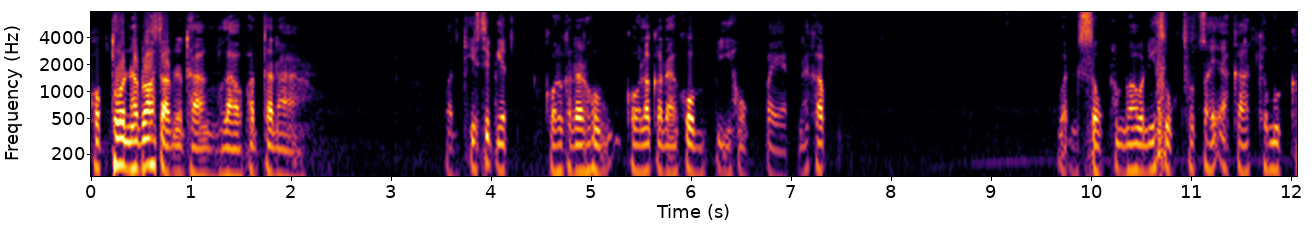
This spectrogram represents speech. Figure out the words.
ครบถ้วนนะครับเนาะสำหรับแนวทางเราวพัฒนา วันที่สิบเอ็ดกรกฎาคมกรกฎาคมปีหกแปดนะครับ วันศุกร์ทำนาะวันนี้ศุกร์สดใสอากาศขมุกข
